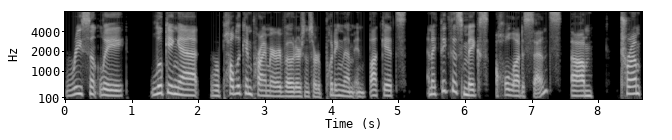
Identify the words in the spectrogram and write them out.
recently, looking at Republican primary voters and sort of putting them in buckets. And I think this makes a whole lot of sense. Um, Trump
